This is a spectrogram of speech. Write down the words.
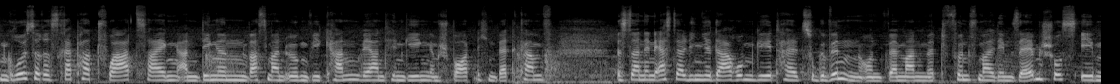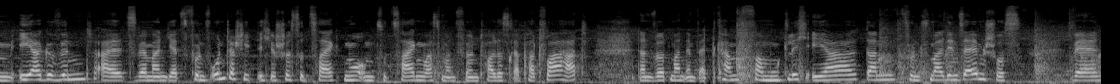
ein größeres Repertoire zeigen an Dingen, was man irgendwie kann, während hingegen im sportlichen Wettkampf es dann in erster Linie darum geht, halt zu gewinnen. Und wenn man mit fünfmal demselben Schuss eben eher gewinnt, als wenn man jetzt fünf unterschiedliche Schüsse zeigt, nur um zu zeigen, was man für ein tolles Repertoire hat, dann wird man im Wettkampf vermutlich eher dann fünfmal denselben Schuss wählen.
